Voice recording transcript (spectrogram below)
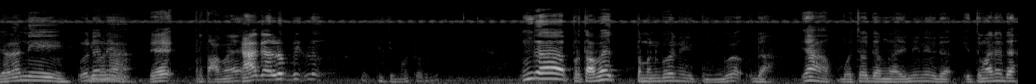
Jalan nih. udah nih. Gimana? ya pertama kagak lu lu pinjam motor. Enggak pertama temen gue nih temen gue udah ya bocah udah nggak ini nih udah hitungannya udah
